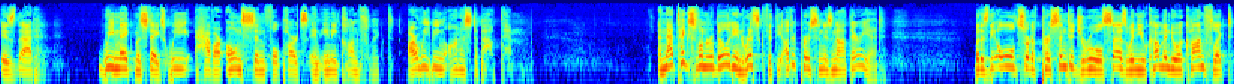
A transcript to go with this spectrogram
is that we make mistakes. We have our own sinful parts in any conflict. Are we being honest about them? And that takes vulnerability and risk that the other person is not there yet. But as the old sort of percentage rule says, when you come into a conflict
